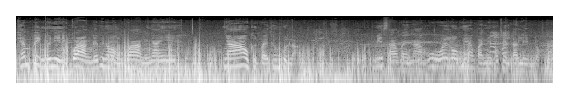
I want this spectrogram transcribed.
แคมปิ้งอยู่นี่นกว้างได้พี่น้องกว้างใหญ่ยาวขึ้นไปเทั้งพุ่นละ มีสาวใบน้ำโอ้ยลมแห้งป่านนี้ก็เป็นตาเล่นดอกน้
